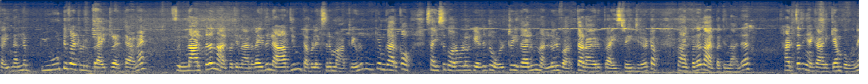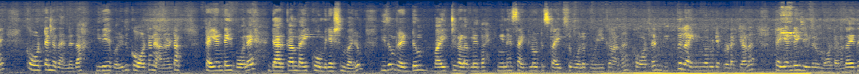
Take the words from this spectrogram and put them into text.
കൈ നല്ല ബ്യൂട്ടിഫുൾ ആയിട്ടുള്ള ഒരു ബ്രൈറ്റ് റെഡ് ആണ്. നാൽപ്പത് നാൽപ്പത്തി നാല് അതായത് ലാർജും ഡബിൾ എക്സലും മാത്രമേ ഉള്ളൂ. മീഡിയംകാർക്കോ സൈസ് കുറവുള്ളവർക്ക് എടുത്തിട്ട് ഓൾട്ടർ ചെയ്താലും നല്ലൊരു വർത്താണ് ആ ഒരു പ്രൈസ് റേഞ്ചിന് കേട്ടോ. നാൽപ്പത് നാൽപ്പത്തി നാല് അടുത്തത് ഞാൻ കാണിക്കാൻ പോകുന്നത് കോട്ടന്റെ തന്നെ ഇതാ ഇതേപോലെ. ഇത് കോട്ടൺ ആണ് കേട്ടോ. ടൈ ആൻഡ് ഡൈ പോലെ ഡാർക്ക് ആൻഡ് ലൈറ്റ് കോമ്പിനേഷൻ വരും. ഇതും റെഡും വൈറ്റ് കളറിലേത് ഇങ്ങനെ സൈഡിലോട്ട് സ്ട്രൈപ്സ് പോലെ പോയേക്കാണ്. കോട്ടൺ വിത്ത് ലൈനിങ്ങോടുകൂടിയ പ്രൊഡക്റ്റ് ആണ്. ടൈ ആൻഡ് ഡൈ ചെയ്തൊരു മോഡാണ് അതായത്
